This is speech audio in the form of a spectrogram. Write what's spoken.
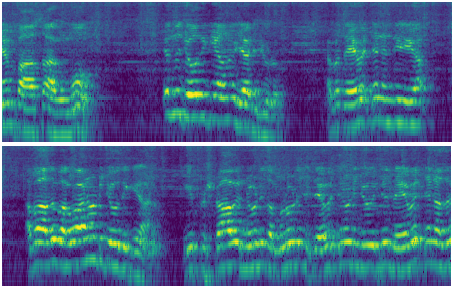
ഞാൻ പാസ്സാകുമോ എന്ന് ചോദിക്കുകയെന്ന് വിചാരിച്ചോളൂ അപ്പോൾ ദേവജ്ഞൻ എന്ത് ചെയ്യുക? അപ്പോൾ അത് ഭഗവാനോട് ചോദിക്കുകയാണ്. ഈ പൃഷ്ടാവ് എന്നോട് നമ്മളോട് ദേവജ്ഞനോട് ചോദിച്ച് ദേവജ്ഞൻ അത്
